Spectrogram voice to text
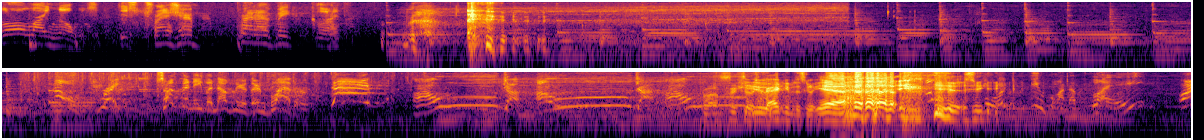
All I know is this treasure better be good. uglier than Blather. Dive! Auga! Auga! Auga! Bro, I'm pretty sure Dude. the Kraken just go. Yeah. Sport, you wanna play? Arm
